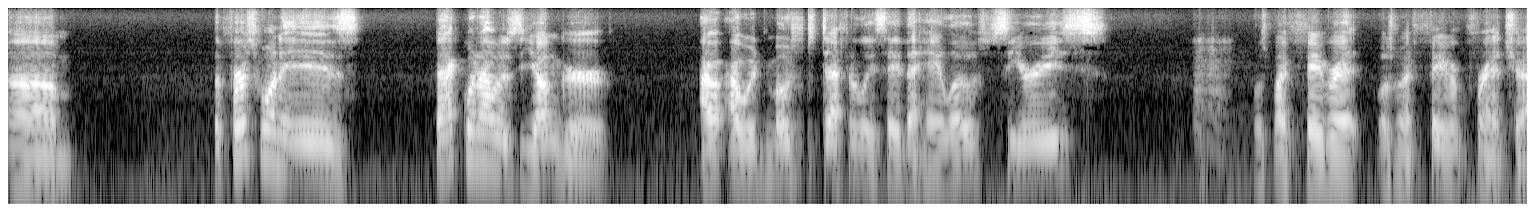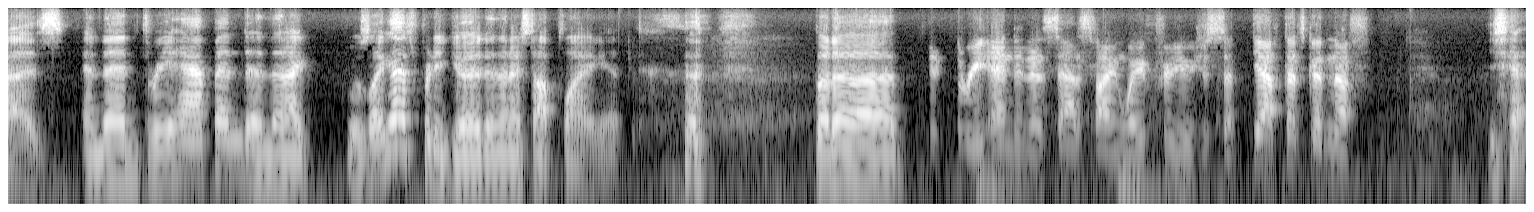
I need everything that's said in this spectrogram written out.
Um, the first one is back when I was younger. I, I would most definitely say the Halo series mhm. was my favorite was my favorite franchise. And then three happened, and then I was like, that's pretty good, and then I stopped playing it. but uh, Did three end in a satisfying way for you? Just said, yeah, that's good enough. yeah,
